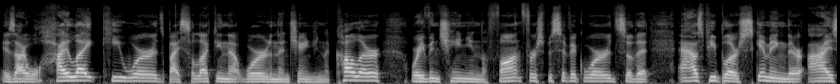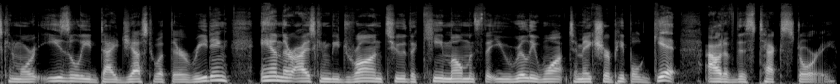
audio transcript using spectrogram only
is I will highlight keywords by selecting that word and then changing the color or even changing the font for specific words so that as people are skimming, their eyes can more easily digest what they're reading, and their eyes can be drawn to the key moments that you really want to make sure people get out of this text story.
